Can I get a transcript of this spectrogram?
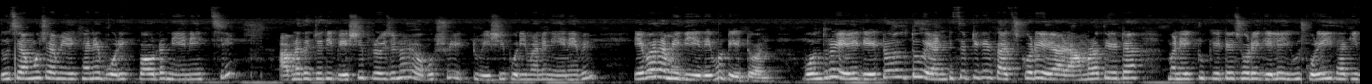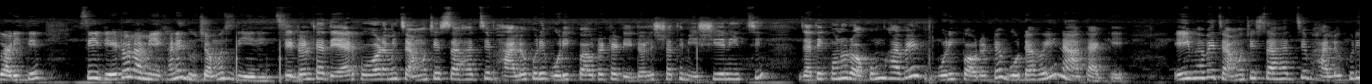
দু চামচ আমি এখানে বরিক পাউডার নিয়ে নিচ্ছি। আপনাদের যদি বেশি প্রয়োজন হয় অবশ্যই একটু বেশি পরিমাণে নিয়ে নেবেন। এবার আমি দিয়ে দেবো ডেটল বন্ধুরা, এই ডেটল তো অ্যান্টিসেপটিকের কাজ করে, আর আমরা তো এটা মানে একটু কেটে ছড়ে গেলে ইউজ করেই থাকি বাড়িতে। সেই ডেটল আমি এখানে দু চামচ দিয়ে দিচ্ছি। ডেটলটা দেওয়ার পর আমি চামচের সাহায্যে ভালো করে বরিক পাউডারটা ডেটলের সাথে মিশিয়ে নিচ্ছি, যাতে কোনো রকমভাবে বরিক পাউডারটা গোটা হয়ে না থাকে। এইভাবে চামচের সাহায্যে ভালো করে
